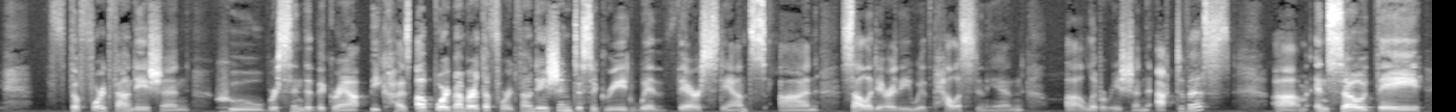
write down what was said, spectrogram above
the Ford Foundation, who rescinded the grant because a board member at the Ford Foundation disagreed with their stance on solidarity with Palestinian uh, liberation activists. Um, and so they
